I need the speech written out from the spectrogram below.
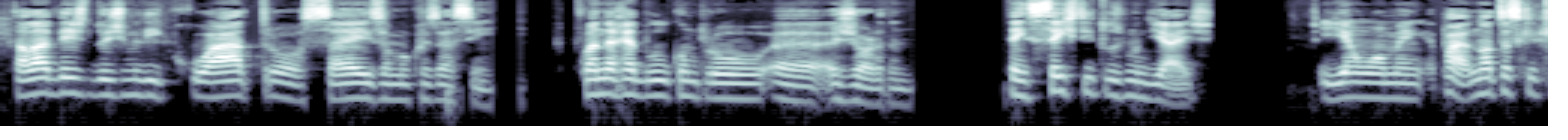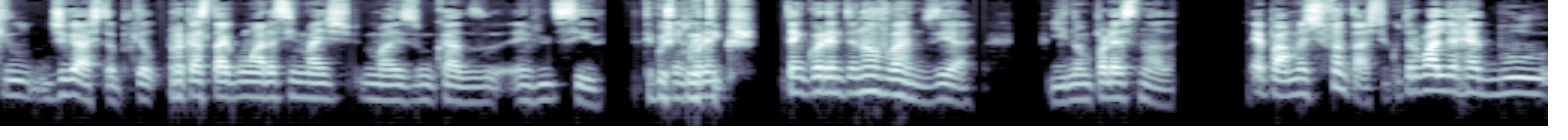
Está lá desde 2004 ou 6 ou uma coisa assim. Quando a Red Bull comprou uh, a Jordan. Tem 6 títulos mundiais. E é um homem. Pá, nota-se que aquilo desgasta, porque ele por acaso está com um ar assim mais, mais um bocado envelhecido. Tipo os Tem políticos. Tem 49 anos, yeah. e não parece nada. É pá, mas fantástico. O trabalho da Red Bull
